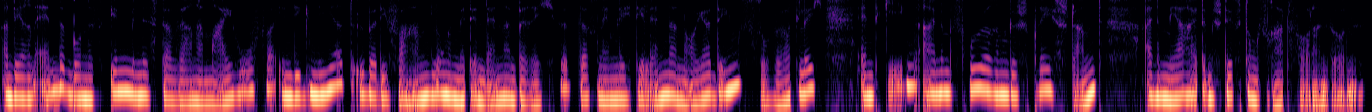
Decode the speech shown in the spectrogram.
an deren Ende Bundesinnenminister Werner Mayhofer indigniert über die Verhandlungen mit den Ländern berichtet, dass nämlich die Länder neuerdings, so wörtlich, entgegen einem früheren Gesprächsstand eine Mehrheit im Stiftungsrat fordern würden.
